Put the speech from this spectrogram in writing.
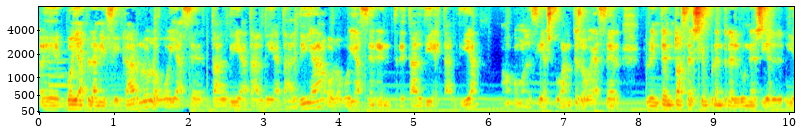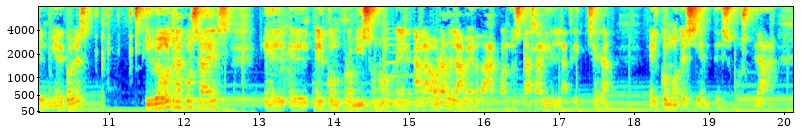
eh, voy a planificarlo, lo voy a hacer tal día, tal día, tal día o lo voy a hacer entre tal día y tal día como decías tú antes, lo voy a hacer, lo intento hacer siempre entre el lunes y el, miércoles. Y luego otra cosa es el, compromiso, ¿no? a la hora de la verdad, cuando estás ahí en la trinchera, el cómo te sientes. Hostia, eh,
